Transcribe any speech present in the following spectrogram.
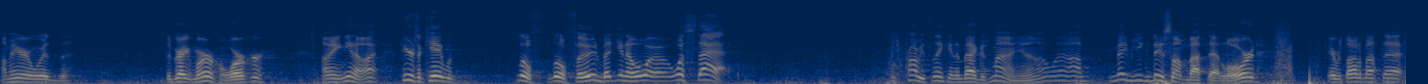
I'm here with the, the great miracle worker. I mean, you know, here's a kid with little, little food, but, you know, what's that? He's probably thinking in the back of his mind, you know, well, maybe you can do something about that, Lord. Ever thought about that?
